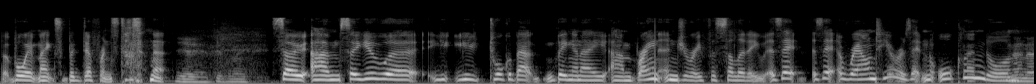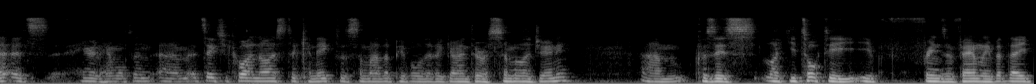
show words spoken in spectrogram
but boy, it makes a big difference, doesn't it? Yeah, definitely. So, um, so you were you, you talk about being in a um, brain injury facility. Is that is that around here, or is that in Auckland, or No, no, it's here in Hamilton. Um, it's actually quite nice to connect with some other people that are going through a similar journey. Because there's like you talk to your friends and family, but they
